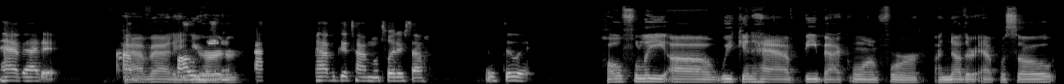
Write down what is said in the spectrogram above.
have at it. Have at it. You heard her. I have a good time on Twitter, so let's do it hopefully uh, we can have B back on for another episode.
